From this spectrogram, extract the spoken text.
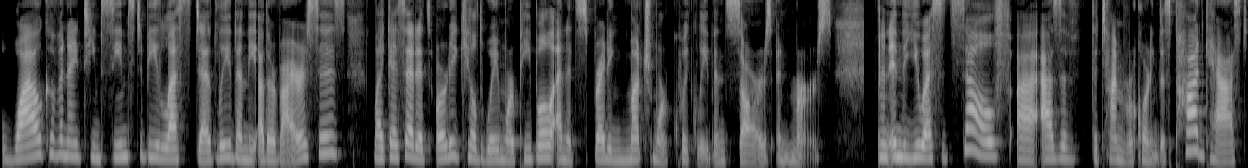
while COVID 19 seems to be less deadly than the other viruses, like I said, it's already killed way more people and it's spreading much more quickly than SARS and MERS. And in the US itself, uh, as of the time of recording this podcast,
